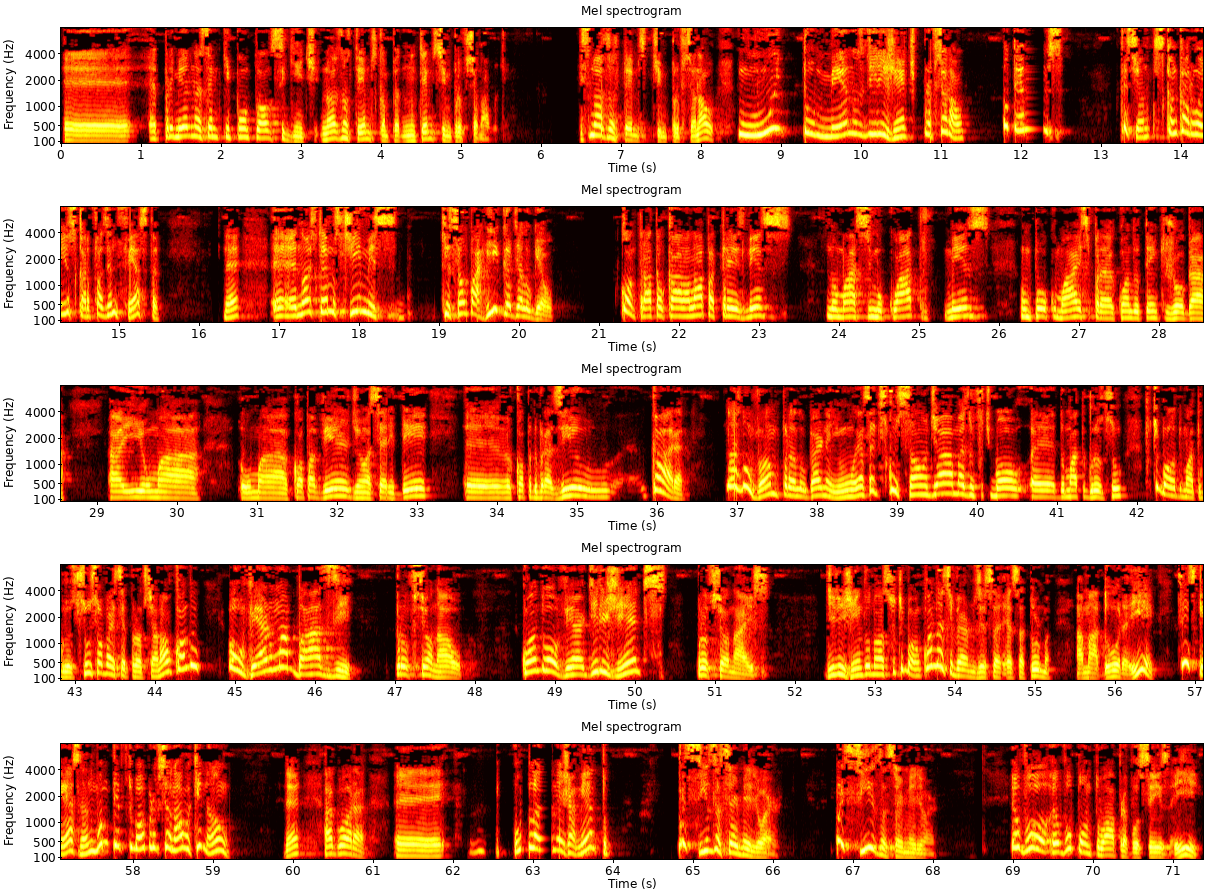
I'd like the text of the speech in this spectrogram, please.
É, é, primeiro nós temos que pontuar o seguinte, nós não temos não temos time profissional aqui. E se nós não temos time profissional, muito menos dirigente profissional. Não temos. Cristiano escancarou isso, cara fazendo festa. Né? É, nós temos times que são barriga de aluguel. Contrata o cara lá para três meses, no máximo quatro meses, um pouco mais para quando tem que jogar aí uma, uma Copa Verde, uma Série D, é, Copa do Brasil. Cara, nós não vamos para lugar nenhum. Essa discussão de, ah, mas o futebol é, do Mato Grosso do Sul, futebol do Mato Grosso do Sul só vai ser profissional quando houver uma base profissional. Quando houver dirigentes profissionais dirigindo o nosso futebol. Quando nós tivermos essa, essa turma amadora aí, você esquece, né? não vamos ter futebol profissional aqui não. Né? Agora, é, o planejamento precisa ser melhor. Precisa ser melhor. Eu vou, eu vou pontuar para vocês aí,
